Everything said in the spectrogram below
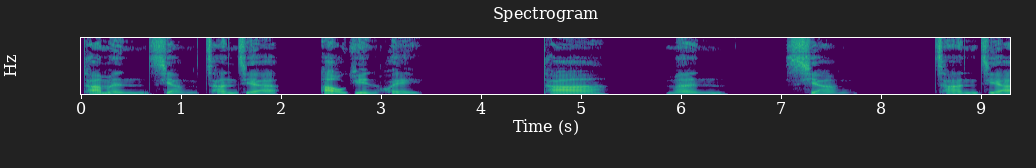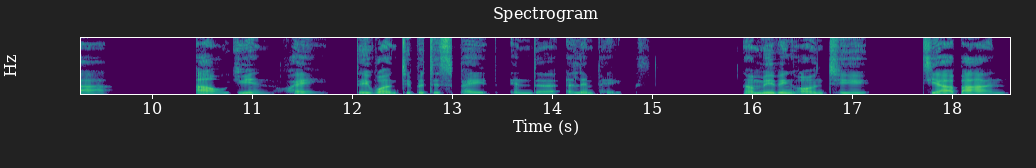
他们想参加奥运会。他们想参加奥运会。They want to participate in the Olympics. Now moving on to 加班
